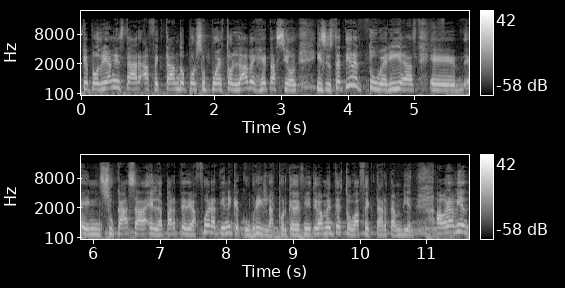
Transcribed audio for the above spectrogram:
que podrían estar afectando, por supuesto, la vegetación. Y si usted tiene tuberías eh, en su casa, en la parte de afuera, tiene que cubrirlas porque definitivamente esto va a afectar también. Ahora bien,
